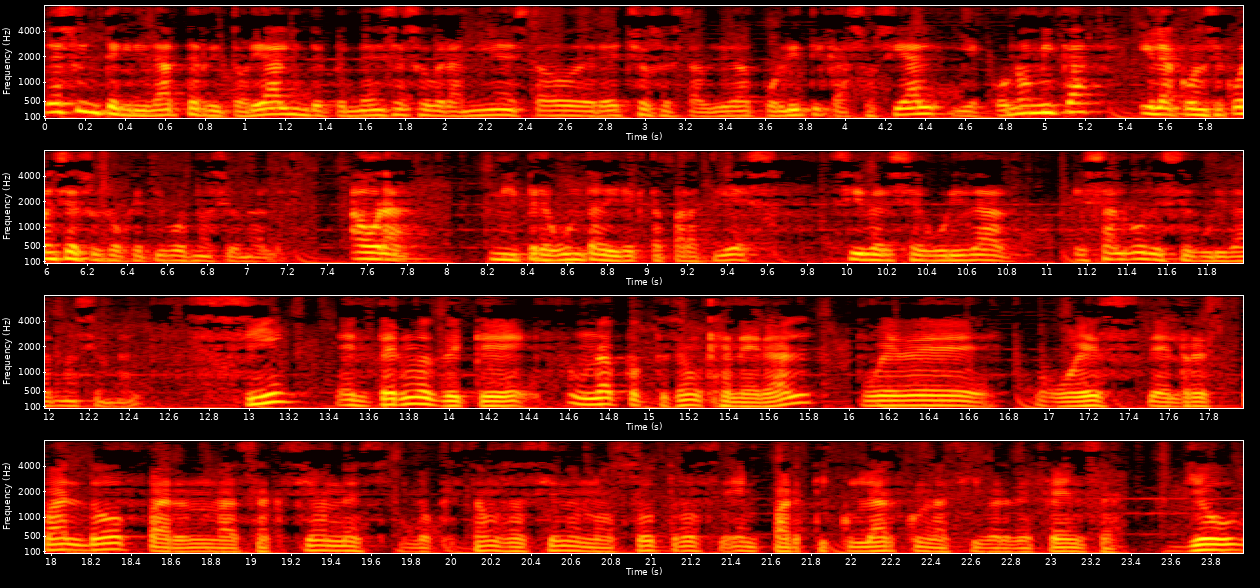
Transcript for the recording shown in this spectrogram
de su integridad territorial, independencia, soberanía, Estado de Derecho, su estabilidad política, social y económica y la consecuencia de sus objetivos nacionales. Ahora, mi pregunta directa para ti es, ¿ciberseguridad es algo de seguridad nacional? Sí, en términos de que una protección general puede o es el respaldo para las acciones, lo que estamos haciendo nosotros, en particular con la ciberdefensa. Yo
